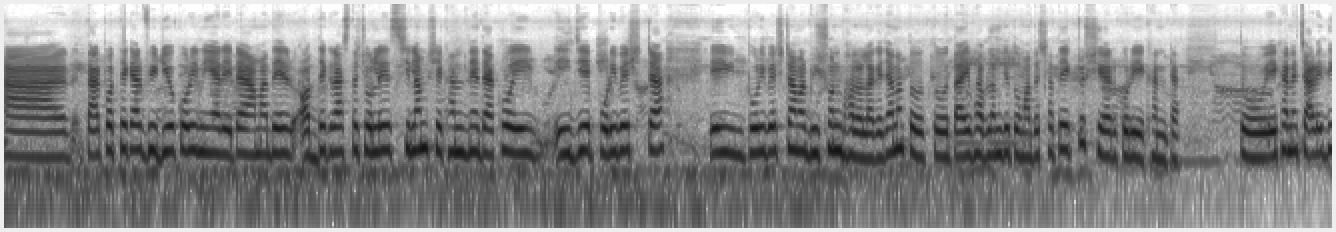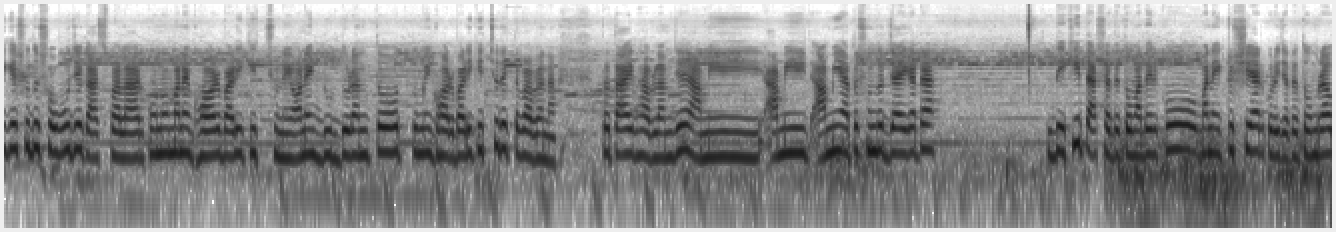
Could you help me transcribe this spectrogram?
আর তারপর থেকে আর ভিডিও করিনি, আর এটা আমাদের অর্ধেক রাস্তা চলে এসেছিলাম। সেখানে দেখো এই এই যে পরিবেশটা, এই পরিবেশটা আমার ভীষণ ভালো লাগে, জানো তো? তো তাই ভাবলাম যে তোমাদের সাথে একটু শেয়ার করি এখানটা। তো এখানে চারিদিকে শুধু সবুজে গাছপালা, আর কোনো মানে ঘর বাড়ি কিচ্ছু নেই। অনেক দূর দূরান্ত তুমি ঘর বাড়ি কিচ্ছু দেখতে পাবে না। তো তাই ভাবলাম যে আমি আমি আমি এত সুন্দর জায়গাটা দেখি, তার সাথে তোমাদেরকেও মানে একটু শেয়ার করি, যাতে তোমরাও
